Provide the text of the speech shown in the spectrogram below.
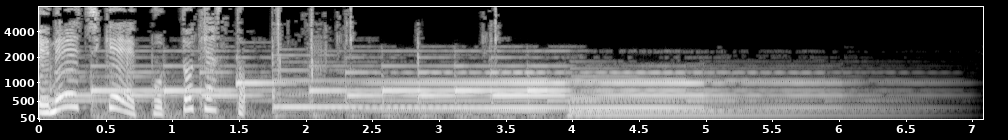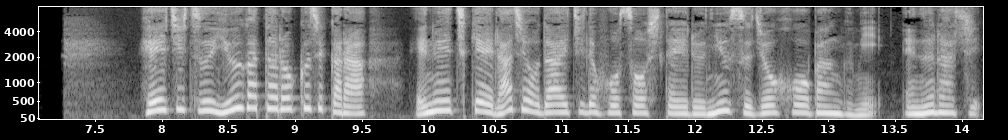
NHK ポッドキャスト。平日夕方6時から NHK ラジオ第一で放送しているニュース情報番組 N ラジ。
